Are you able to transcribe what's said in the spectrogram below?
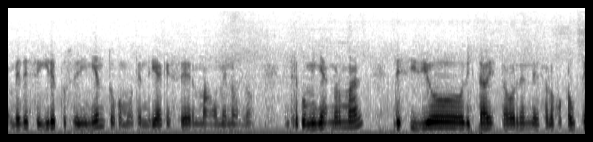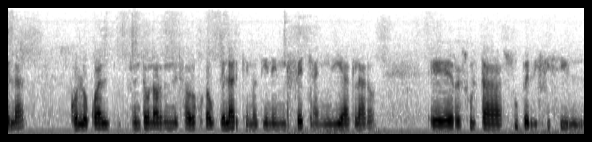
en vez de seguir el procedimiento como tendría que ser más o menos, no, entre comillas, normal, decidió dictar esta orden de desalojo cautelar, con lo cual, frente a una orden de desalojo cautelar que no tiene ni fecha ni día claro, eh, resulta súper difícil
